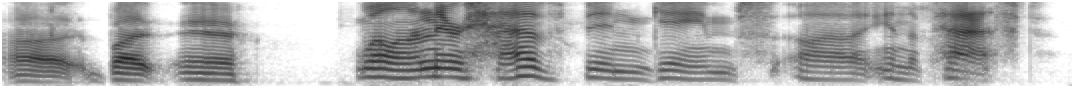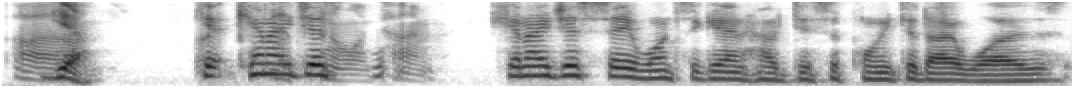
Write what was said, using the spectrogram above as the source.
Uh, but eh, Well, and there have been games uh, in the past. Uh, Yeah. Can, can I just long time? can I just say once again how disappointed I was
